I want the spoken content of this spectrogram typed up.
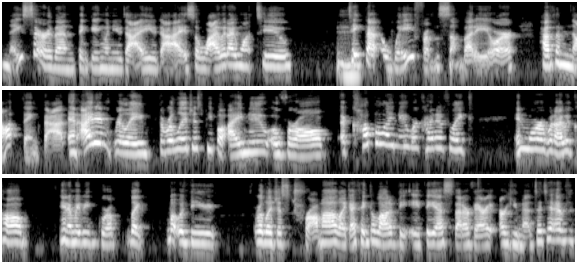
nicer than thinking when you die, you die. So why would I want to mm-hmm. take that away from somebody or have them not think that? And I didn't really, the religious people I knew overall, a couple I knew were kind of like in more what I would call, you know, maybe grew up like what would be religious trauma. Like I think a lot of the atheists that are very argumentative,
